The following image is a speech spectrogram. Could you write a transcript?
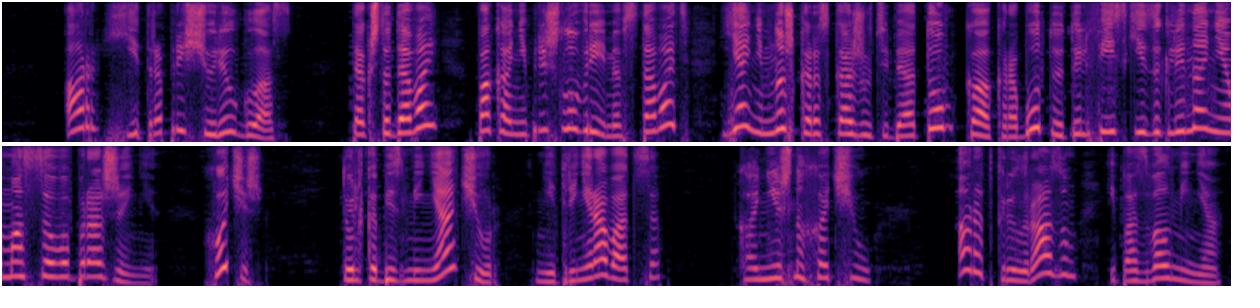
Ар хитро прищурил глаз. Так что давай, пока не пришло время вставать, я немножко расскажу тебе о том, как работают эльфийские заклинания массового поражения. Хочешь? Только без меня, чур, не тренироваться. Конечно, хочу. Ар открыл разум и позвал меня.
